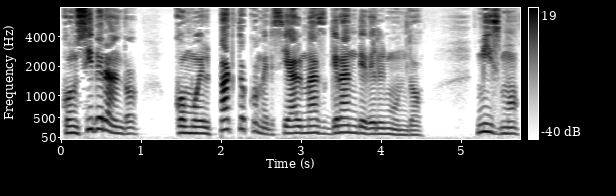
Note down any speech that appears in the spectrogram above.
considerando como el pacto comercial más grande del mundo, mismo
